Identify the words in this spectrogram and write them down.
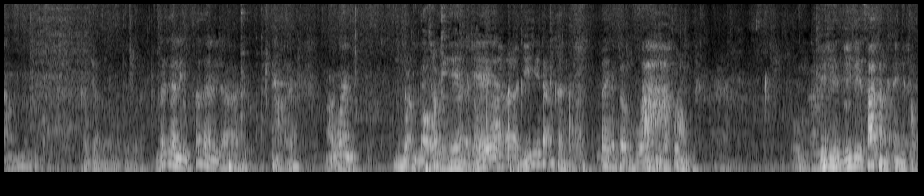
အောင်ခကြတော့တယ်ဘောလက်ချန်လေးဆက်ဆန်နေတာဟာငါကဝင်ဒီမှာဒီမှာချက်အေးအေးဒီတာအခန့်အဲ့ငါချက်ဘူအားကြည့်တာပုံဒီဒီဒီစားခံအဲ့ငါချောက်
